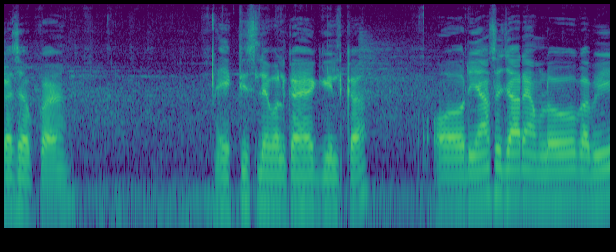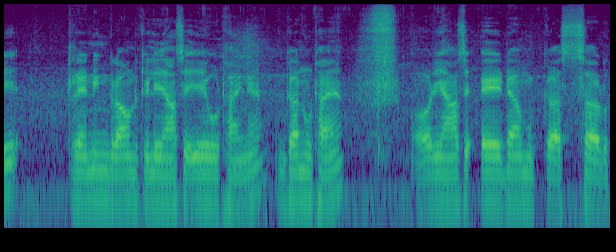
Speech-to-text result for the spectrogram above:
गजब का है। इकतीस लेवल का है गिल्ड का। और यहाँ से जा रहे हैं हम लोग अभी ट्रेनिंग ग्राउंड के लिए यहाँ से ए उठाएँगे गन उठाएँ। और यहाँ से एडम का सर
